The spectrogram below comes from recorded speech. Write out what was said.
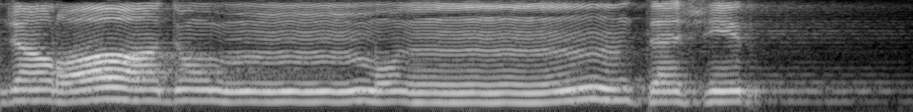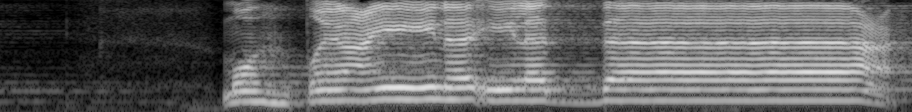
جراد منتشر مهطعين إلى الداع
